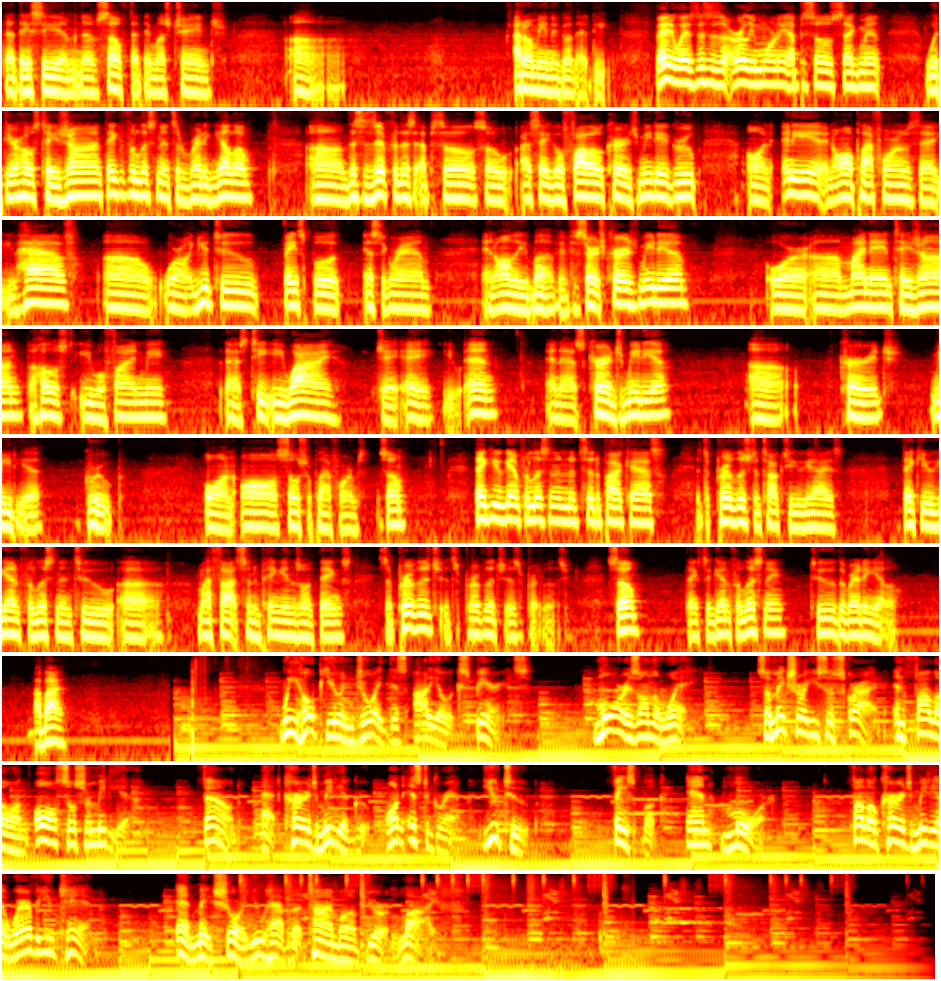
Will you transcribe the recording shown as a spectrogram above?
that they see in themselves that they must change. Uh, I don't mean to go that deep. But, anyways, this is an early morning episode segment with your host, Teyjaun. Thank you for listening to the Red and Yellow. Uh, this is it for this episode. So, I say go follow Courage Media Group on any and all platforms that you have. Uh, we're on YouTube, Facebook, Instagram, and all the above. If you search Courage Media or um, my name, Teyjaun, the host, you will find me. That's T E Y J A U N, and that's Courage Media, uh, Courage Media Group on all social platforms. So, thank you again for listening to the podcast. It's a privilege to talk to you guys. Thank you again for listening to uh, my thoughts and opinions on things. It's a privilege. It's a privilege. It's a privilege. So, thanks again for listening to the Red and Yellow. Bye bye. We hope you enjoyed this audio experience. More is on the way. So make sure you subscribe and follow on all social media. Found at Courage Media Group on Instagram, YouTube, Facebook, and more. Follow Courage Media wherever you can and make sure you have the time of your life.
